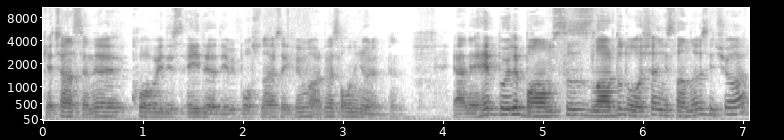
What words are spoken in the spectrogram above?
geçen sene Quo Vadis Ada diye bir Boston Hersek filmi vardı. Mesela onun yönetmeni. Yani hep böyle bağımsızlarda dolaşan insanları seçiyorlar.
